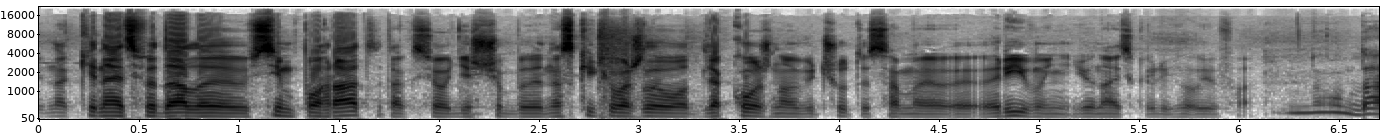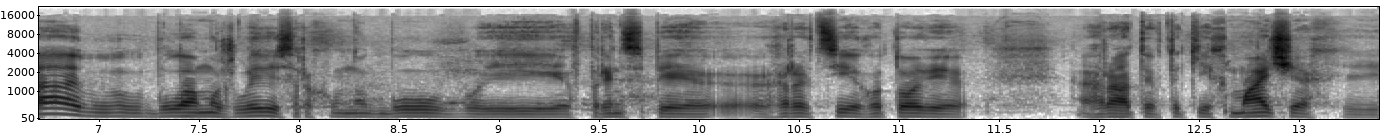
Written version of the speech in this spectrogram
І На кінець ви дали всім пограти так сьогодні, щоб наскільки важливо для кожного відчути саме рівень юнацької ліги УЄФА. Ну так, да, була можливість, рахунок був, і в принципі гравці готові грати в таких матчах. І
